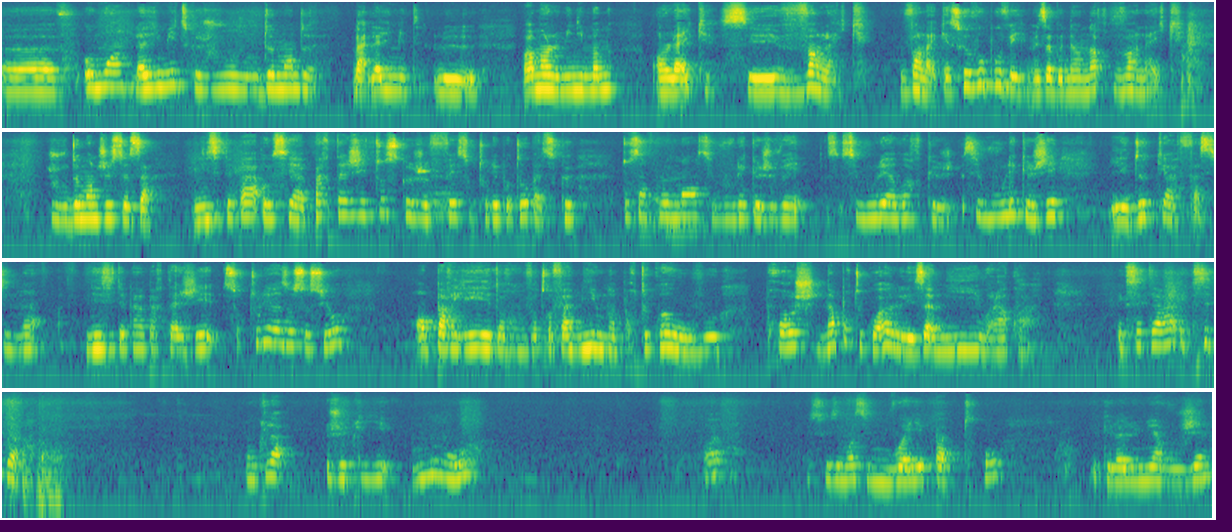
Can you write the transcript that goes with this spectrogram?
euh, au moins la limite que je vous demande, bah la limite, le, vraiment le minimum en like, c'est 20 likes. 20 likes. Est-ce que vous pouvez, mes abonnés en or, 20 likes? Je vous demande juste ça. N'hésitez pas aussi à partager tout ce que je fais sur tous les poteaux parce que tout simplement, si vous voulez que je j'ai les deux cas facilement, n'hésitez pas à partager sur tous les réseaux sociaux en parler dans votre famille ou n'importe quoi, ou vos proches, n'importe quoi, les amis, voilà quoi, etc., etc. Donc là, je vais plier mon haut. Excusez-moi si vous ne voyez pas trop et que la lumière vous gêne.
